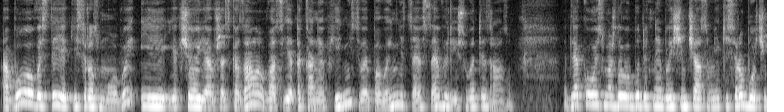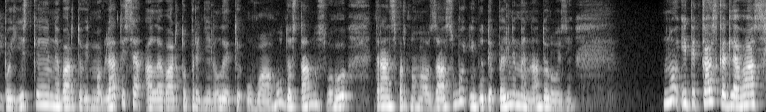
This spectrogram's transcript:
або вести якісь розмови. І якщо я вже сказала, у вас є така необхідність, ви повинні це все вирішувати зразу. Для когось, можливо, будуть найближчим часом якісь робочі поїздки, не варто відмовлятися, але варто приділити увагу до стану свого транспортного засобу і бути пильними на дорозі. Ну і підказка для вас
